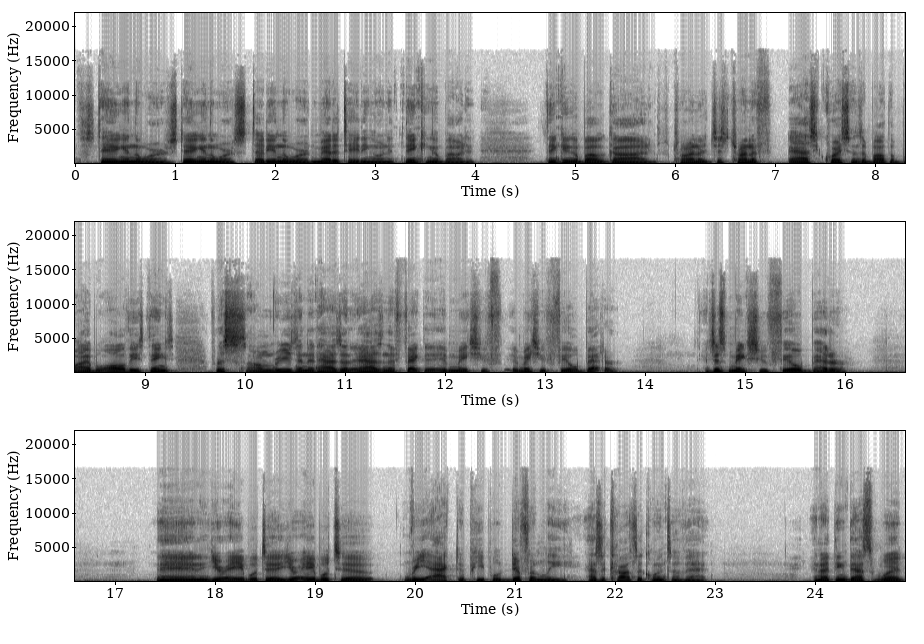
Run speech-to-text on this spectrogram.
staying in the words, staying in the words, studying the word, meditating on it, thinking about it, thinking about God, trying to just trying to ask questions about the Bible. All these things, for some reason, it has a, it has an effect. It, it makes you it makes you feel better. It just makes you feel better, and you're able to you're able to react to people differently as a consequence of that. And I think that's what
